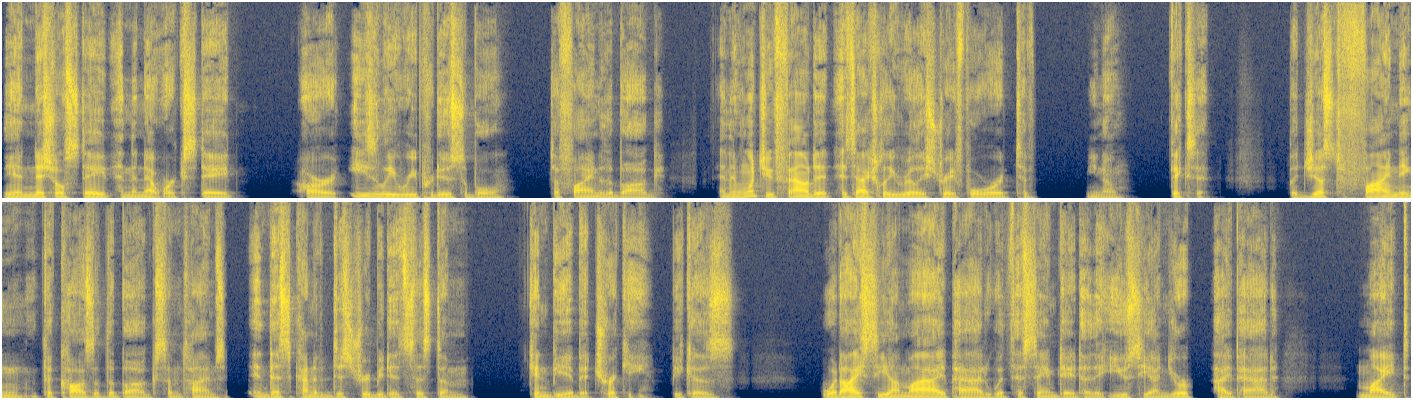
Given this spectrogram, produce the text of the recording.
the initial state and the network state are easily reproducible to find the bug. And then once you've found it, it's actually really straightforward to, you know, fix it. But just finding the cause of the bug sometimes in this kind of distributed system can be a bit tricky because what I see on my iPad with the same data that you see on your iPad might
